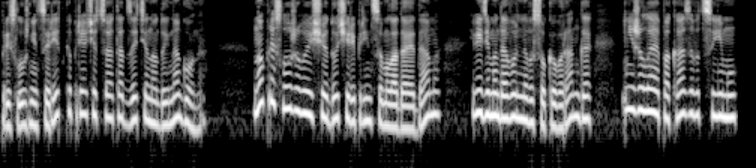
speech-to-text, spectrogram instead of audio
Прислужница редко прячется от Адзетина Дайнагона, но прислуживающая дочери принца молодая дама, видимо, довольно высокого ранга, не желая показываться ему,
